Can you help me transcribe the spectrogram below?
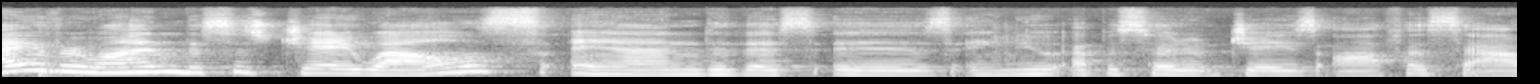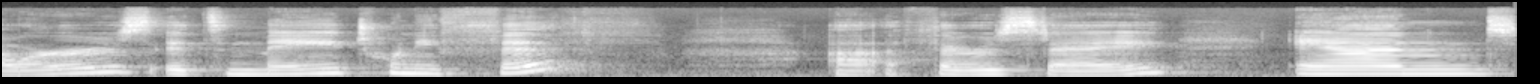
Hi, everyone. This is Jaye Wells, and this is a new episode of Jaye's Office Hours. It's May 25th, uh, Thursday, and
